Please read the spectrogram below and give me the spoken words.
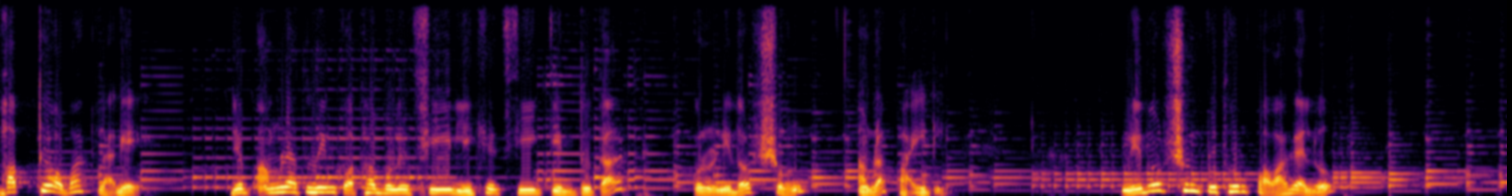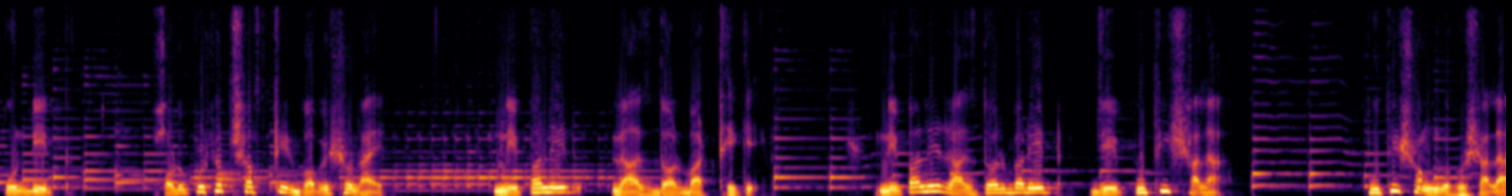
ভাবতে অবাক লাগে যে আমরা এতদিন কথা বলেছি, লিখেছি, কিন্তু তার কোনো নিদর্শন আমরা পাইনি। নিদর্শন প্রথম পাওয়া গেল পণ্ডিত হরপ্রসাদ শাস্ত্রীর গবেষণায় নেপালের রাজদরবার থেকে। নেপালের রাজদরবারের যে পুঁথিশালা পুঁথি সংগ্রহশালা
